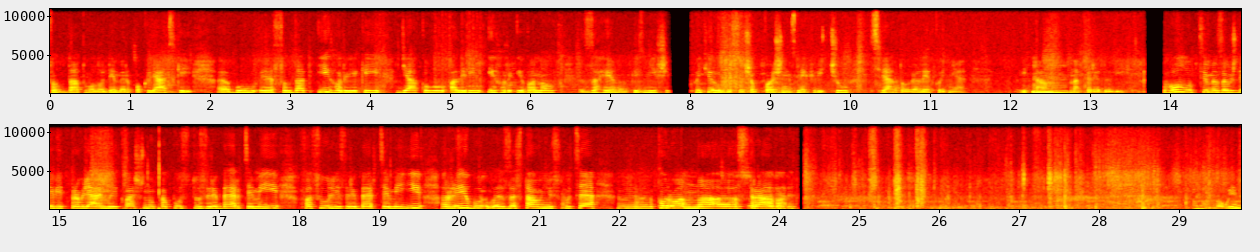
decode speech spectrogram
солдат Володимир Покляцький. Е, Був е, солдат Ігор, який дякував, але він Ігор Іванов загинув пізніше. Хотілося б, щоб кожен з них відчув свято Великодня і там на передовій. Голубці ми завжди відправляємо і квашену капусту з реберцями, і фасолі з реберцями, і рибу заставнівську. Це коронна е, страва.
